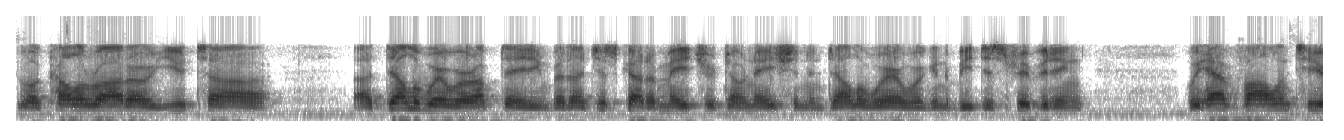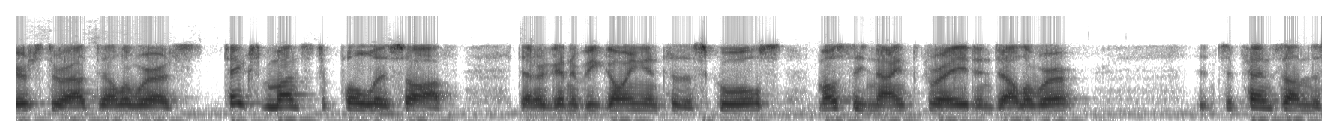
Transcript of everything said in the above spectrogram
well, Colorado, Utah, uh, Delaware. We're updating, but I just got a major donation in Delaware. We're going to be distributing. We have volunteers throughout Delaware. It takes months to pull this off. That are going to be going into the schools, mostly ninth grade in Delaware it depends on the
